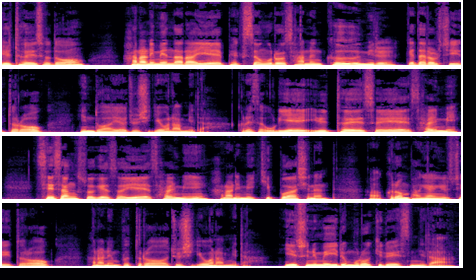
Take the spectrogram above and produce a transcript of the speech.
일터에서도 하나님의 나라의 백성으로 사는 그 의미를 깨달을 수 있도록 인도하여 주시기 원합니다. 그래서 우리의 일터에서의 삶이 세상 속에서의 삶이 하나님이 기뻐하시는 어, 그런 방향일 수 있도록 하나님 붙들어 주시기 원합니다. 예수님의 이름으로 기도했습니다.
